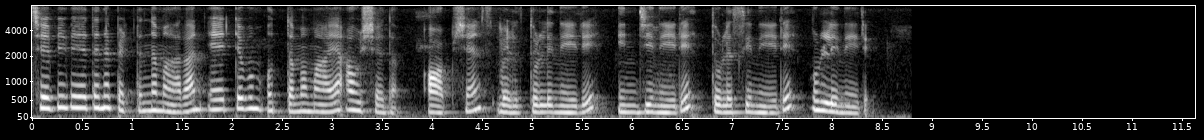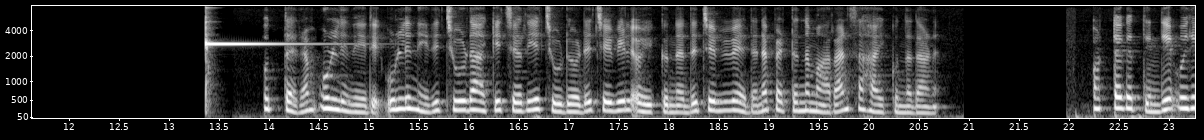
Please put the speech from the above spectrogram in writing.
ചെവി വേദന പെട്ടെന്ന് മാറാൻ ഏറ്റവും ഉത്തമമായ ഔഷധം. ഓപ്ഷൻസ് വെളുത്തുള്ളി നീര് ഇഞ്ചി നീര് തുളസി നീര് ഉള്ളിനീര് ഉത്തരം ഉള്ളിനീര് ഉള്ളിനീര് ചൂടാക്കി ചെറിയ ചൂടോടെ ചെവിയിൽ ഒഴിക്കുന്നത് ചെവി വേദന പെട്ടെന്ന് മാറാൻ സഹായിക്കുന്നതാണ്. ഒട്ടകത്തിന്റെ ഒരു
